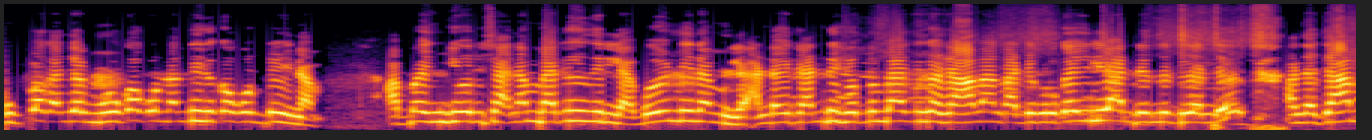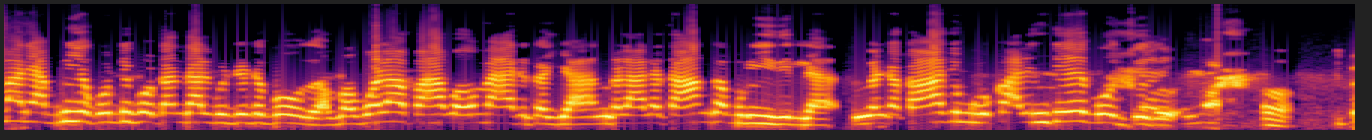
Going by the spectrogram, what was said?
குப்பை கஞ்சல் முழுக்க கொண்டு வந்து இதுக்க கொட்டினோம். அப்ப இங்க ஒரு சனம் வருது இல்ல வேண்டினம் இல்ல அந்த ரெண்டு சொத்து பேக்குக்கு சாமான் கட்டி கொடுக்க இல்லையா இருந்துட்டு வந்து அந்த சாமானை அப்படியே கொட்டி போட்டு வந்தால் விட்டுட்டு போகுது. அப்ப பாவமா இருக்கு ஐயா. எங்களால தாங்க முடியுது இல்ல எங்கள்ட்ட காசு முழுக்க அழிஞ்சே போச்சுது. இப்ப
